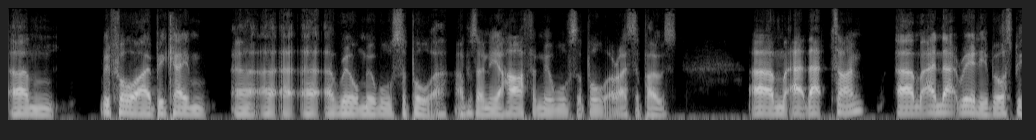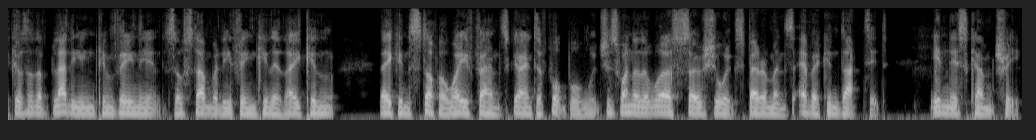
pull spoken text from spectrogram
um, before I became a, a, a, real Millwall supporter. I was only a half a Millwall supporter, I suppose, um, at that time. Um, and that really was because of the bloody inconvenience of somebody thinking that they can they can stop away fans going to football, which is one of the worst social experiments ever conducted in this country,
